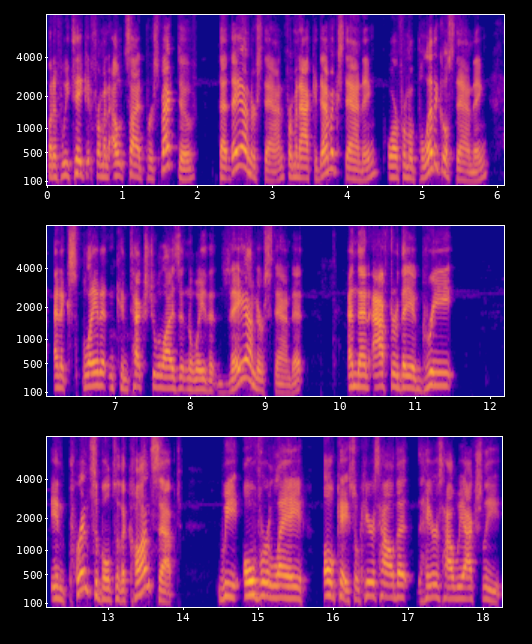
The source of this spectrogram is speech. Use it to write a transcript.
But if we take it from an outside perspective that they understand from an academic standing or from a political standing and explain it and contextualize it in a way that they understand it, and then after they agree in principle to the concept, we overlay, okay, so here's how that here's how we actually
